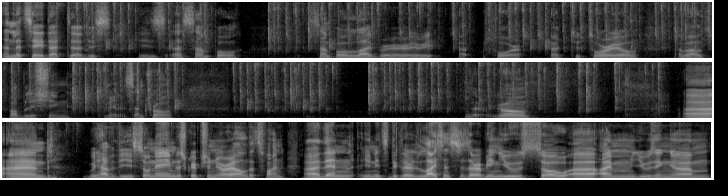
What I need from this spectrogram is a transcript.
And let's say that uh, this is a sample sample library uh, for a tutorial about publishing to Maven Central. There we go. Uh, and we have the so name, description, URL, that's fine. Uh, then you need to declare the licenses that are being used. So uh, I'm using um,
